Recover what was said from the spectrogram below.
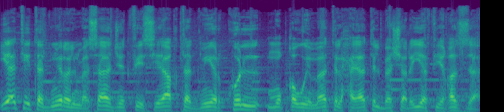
يأتي تدمير المساجد في سياق تدمير كل مقومات الحياة البشرية في غزة.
